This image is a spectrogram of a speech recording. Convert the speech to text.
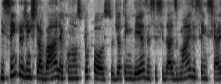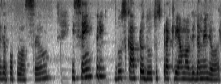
E sempre a gente trabalha com o nosso propósito de atender as necessidades mais essenciais da população e sempre buscar produtos para criar uma vida melhor.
